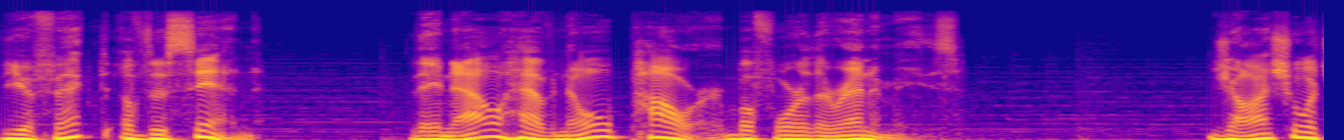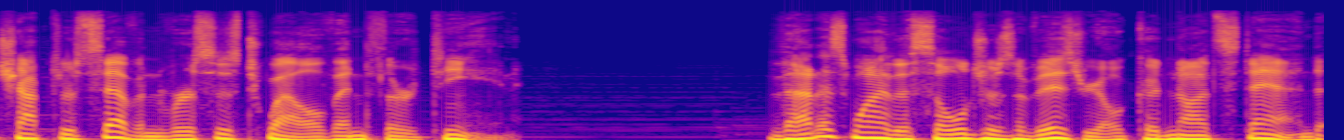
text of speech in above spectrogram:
The effect of the sin, they now have no power before their enemies. Joshua chapter 7 verses 12 and 13. That is why the soldiers of Israel could not stand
